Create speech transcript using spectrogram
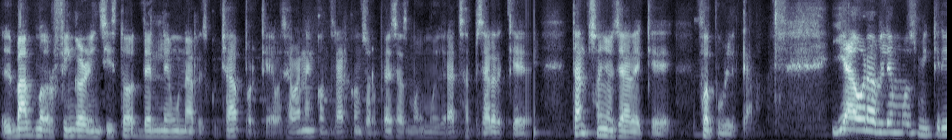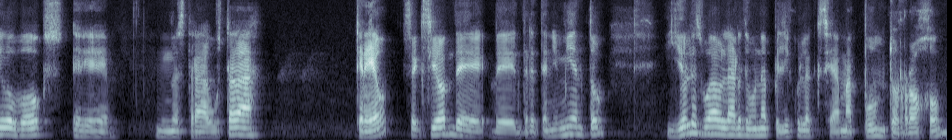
el Bad Mother Finger, insisto, denle una reescuchada porque se van a encontrar con sorpresas muy, muy gratas, a pesar de que tantos años ya de que fue publicado. Y ahora hablemos, mi querido Vox, eh, nuestra gustada, creo, sección de, de entretenimiento. Y yo les voy a hablar de una película que se llama Punto Rojo,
